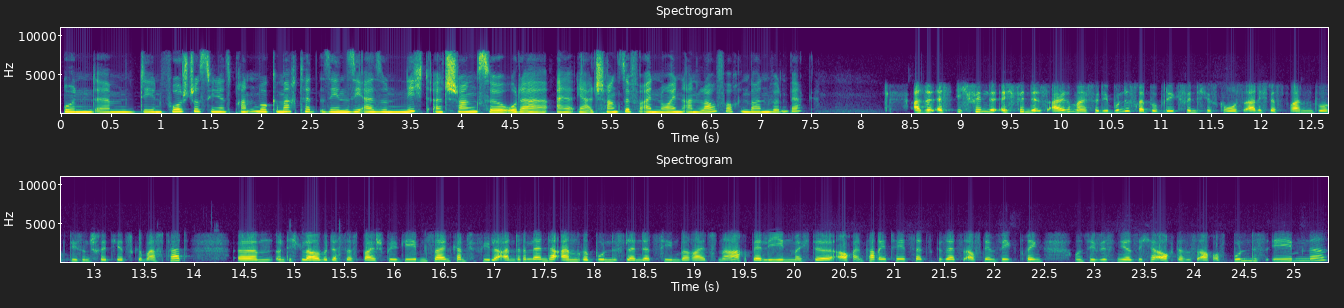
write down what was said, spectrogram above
Und ähm, den Vorstoß, den jetzt Brandenburg gemacht hat, sehen Sie also nicht als Chance oder äh, als Chance für einen neuen Anlauf auch in Baden-Württemberg? Also es, ich finde, ich finde es allgemein für die Bundesrepublik finde ich es großartig, dass Brandenburg diesen Schritt jetzt gemacht hat. Ähm, und ich glaube, dass das beispielgebend sein kann für viele andere Länder. Andere Bundesländer ziehen bereits nach. Berlin möchte auch ein Paritätsgesetz auf den Weg bringen. Und Sie wissen ja sicher auch, dass es auch auf Bundesebene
